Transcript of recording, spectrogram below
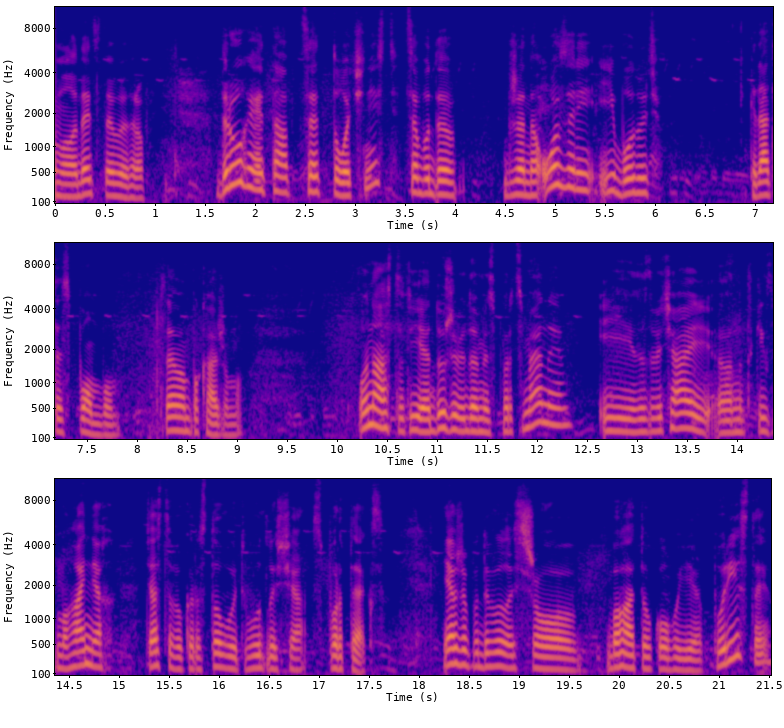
молодець, той виграв. Другий етап це точність. Це буде вже на озері і будуть кидати з помбом. Це вам покажемо. У нас тут є дуже відомі спортсмени, і зазвичай е, на таких змаганнях часто використовують вудлища Спортекс. Я вже подивилась, що багато у кого є порісти,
